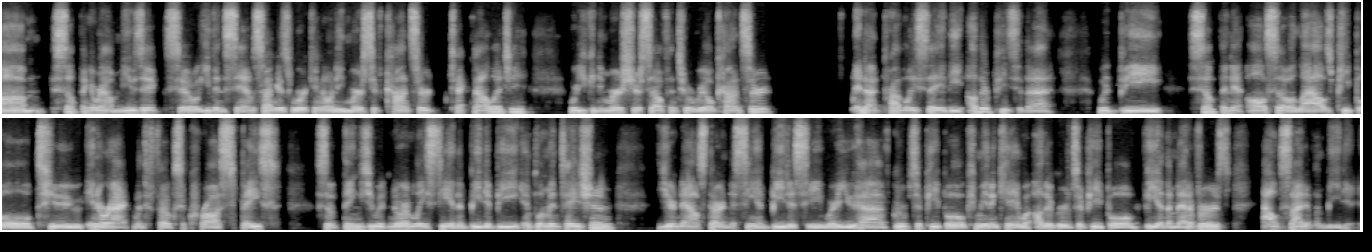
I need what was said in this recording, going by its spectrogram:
um, something around music. So even Samsung is working on immersive concert technology, where you can immerse yourself into a real concert. And I'd probably say the other piece of that would be something that also allows people to interact with folks across space. So things you would normally see in a B2B implementation, you're now starting to see in B2C where you have groups of people communicating with other groups of people via the metaverse outside of a meeting.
